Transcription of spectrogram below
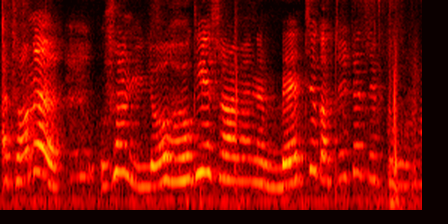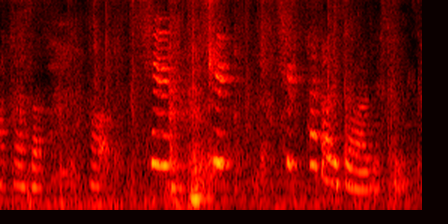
아 저는 우선 여기에서 하면은 매트가 찢어질 것 같아서 킥타다에서 하겠습니다.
